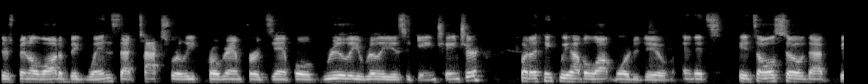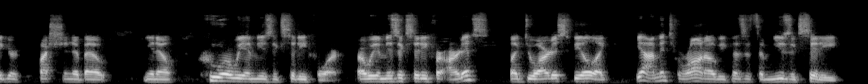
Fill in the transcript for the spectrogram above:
There's been a lot of big wins. That tax relief program for example really really is a game changer but I think we have a lot more to do. And it's it's also that bigger question about, you know, who are we a music city for? Are we a music city for artists? Like do artists feel like, yeah, I'm in Toronto because it's a music city?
